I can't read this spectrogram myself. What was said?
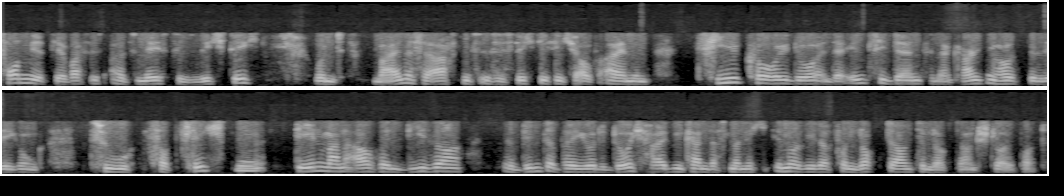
vorn jetzt hier, was ist als nächstes wichtig. Und meines Erachtens ist es wichtig, sich auf einen Zielkorridor in der Inzidenz, in der Krankenhausbelegung zu verpflichten, den man auch in dieser Winterperiode durchhalten kann, dass man nicht immer wieder von Lockdown zu Lockdown stolpert.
